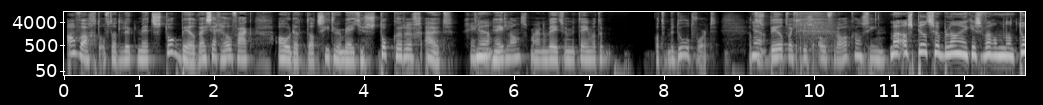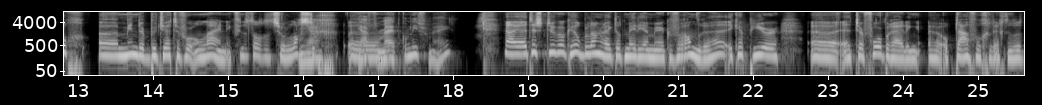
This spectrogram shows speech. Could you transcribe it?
afwachten of dat lukt met stokbeeld. Wij zeggen heel vaak, oh, dat, dat ziet er een beetje stokkerig uit. Geen Ja. Nederlands, maar dan weten we meteen wat er, wat er bedoeld wordt. Dat Ja. is beeld wat je dus overal kan zien. Maar als beeld zo belangrijk is, waarom dan toch eh, minder budgetten voor online? Ik vind het altijd zo lastig. ja, eh, voor mij, het komt niet van mij. Nou ja, het is natuurlijk ook heel belangrijk dat mediamerken veranderen. Hè? Ik heb hier eh, ter voorbereiding eh, op tafel gelegd. En dat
